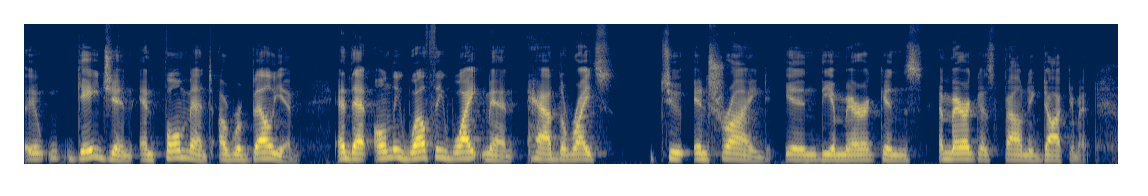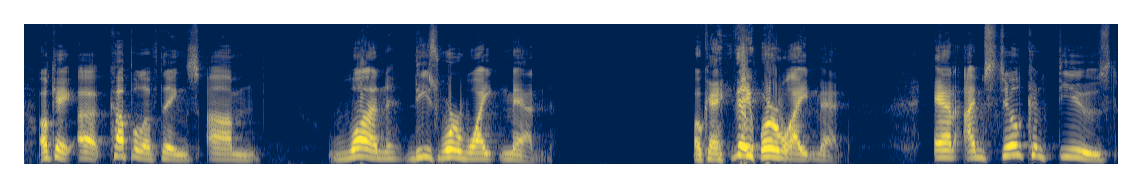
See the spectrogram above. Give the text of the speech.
engage in and foment a rebellion, and that only wealthy white men had the rights to enshrined in the Americans America's founding document. Okay, a couple of things. Um, one, these were white men. Okay, they were white men. And I'm still confused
